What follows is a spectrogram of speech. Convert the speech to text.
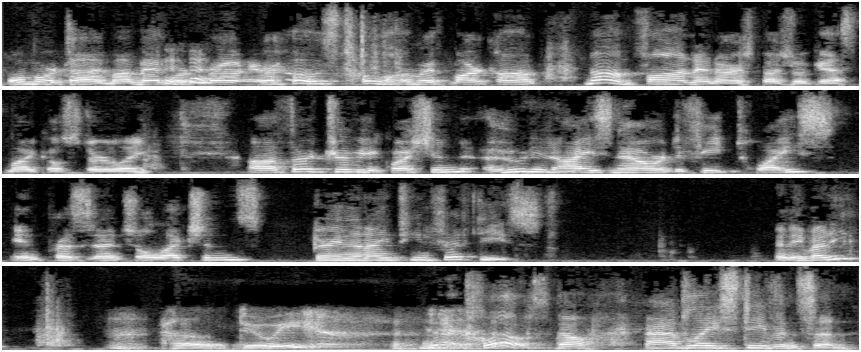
One more time. I'm Edward Brown, your host, along with Mark Hahn, Nam Phan, and our special guest, Michael Sterling. Uh, third trivia question Who did Eisenhower defeat twice in presidential elections during the 1950s? Anybody? Oh, Dewey? yeah, close. No, Adlai Stevenson,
